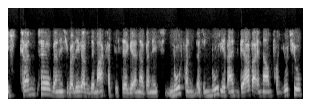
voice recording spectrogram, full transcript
ich könnte, wenn ich überlege, also der Markt hat sich sehr geändert, wenn ich nur von, also nur die reinen Werbeeinnahmen von YouTube,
